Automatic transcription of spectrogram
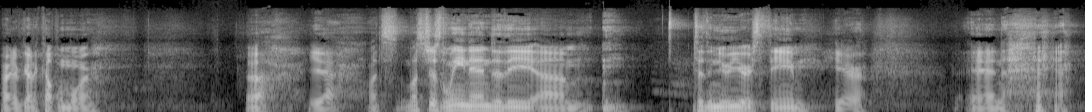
All right, I've got a couple more. Uh, yeah, let's let's just lean into the um, to the New Year's theme here, and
